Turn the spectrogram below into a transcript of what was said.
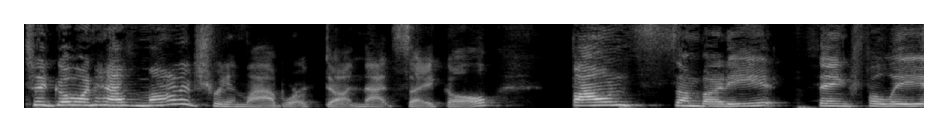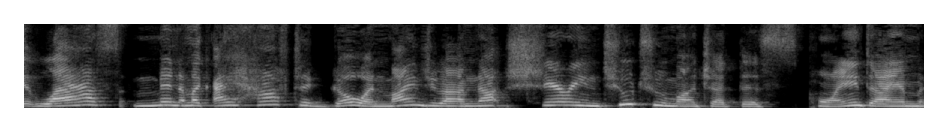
to go and have monitoring lab work done that cycle. Found somebody, thankfully, last minute. I'm like, I have to go. And mind you, I'm not sharing too, too much at this point. I am.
